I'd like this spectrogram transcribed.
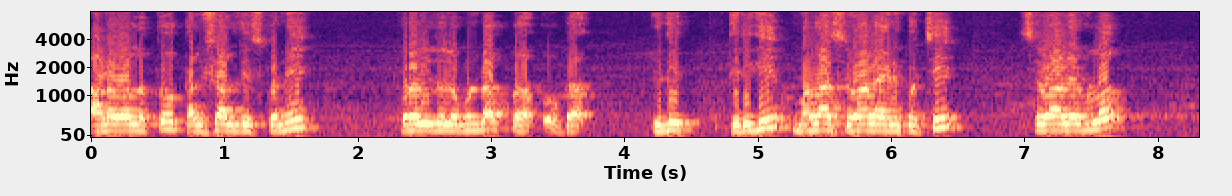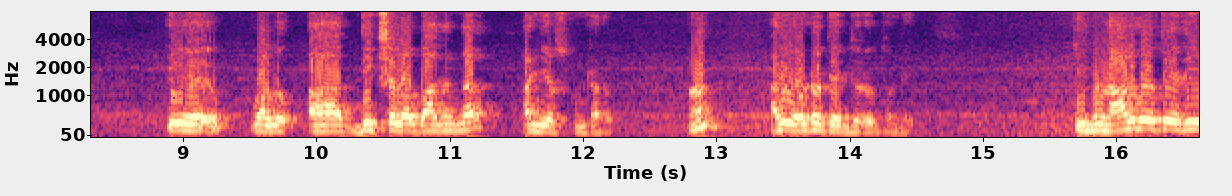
ఆడవాళ్ళతో కలశాలు తీసుకొని పురోహితుల గుండా ఒక ఇది తిరిగి మళ్ళా శివాలయానికి వచ్చి శివాలయంలో వాళ్ళు ఆ దీక్షలో భాగంగా పనిచేసుకుంటారు అది ఒకటో తేదీ జరుగుతుంది. ఇప్పుడు నాలుగో తేదీ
